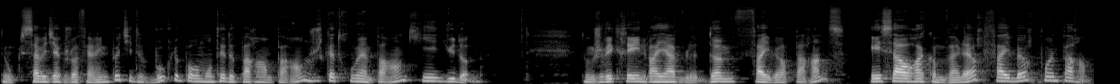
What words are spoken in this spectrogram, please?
Donc ça veut dire que je dois faire une petite boucle pour remonter de parent en parent jusqu'à trouver un parent qui est du DOM. Donc je vais créer une variable DOM fiber parent et ça aura comme valeur fiber.parent.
